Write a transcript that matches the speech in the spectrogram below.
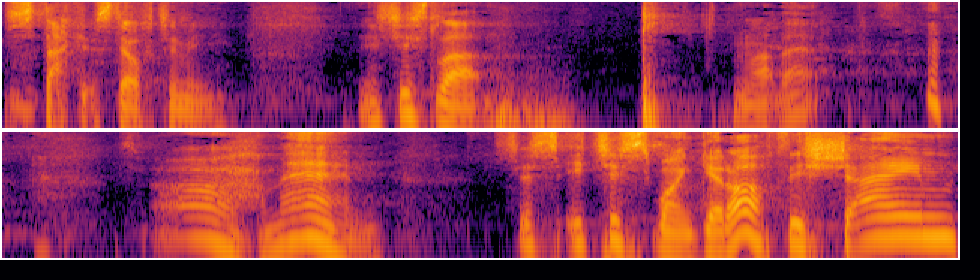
stuck itself to me. It's just like, like that. oh man, just it just won't get off. This shame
